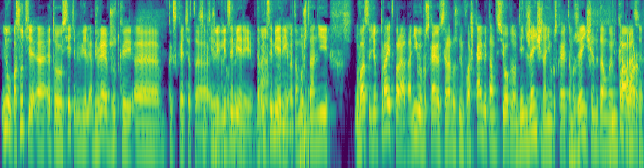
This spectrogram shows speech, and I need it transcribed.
ну, по сути, э, эту сеть объявляют жуткой, как сказать, это, лицемерии. Да, а. лицемерии, потому что они у вас идет прайд-парад, они выпускают с радужными флажками там все, потом День женщин, они выпускают там женщины, там ну, Empower.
